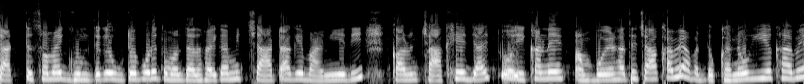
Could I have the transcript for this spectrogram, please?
চারটের সময় ঘুম থেকে উঠে পড়ে তোমার দাদাভাইকে আমি চাটা আগে বানিয়ে দিই, কারণ চা খেয়ে যায়। তো এখানে বইয়ের হাতে চা খাবে, আবার দোকানেও গিয়ে খাবে।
